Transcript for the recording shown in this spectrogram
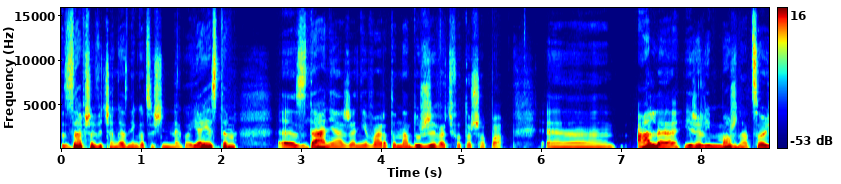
zawsze wyciąga z niego coś innego. Ja jestem e, zdania, że nie warto nadużywać Photoshopa, e, ale jeżeli można coś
